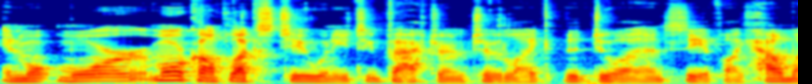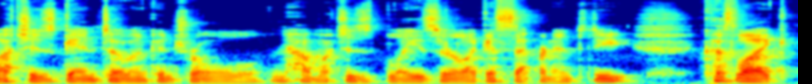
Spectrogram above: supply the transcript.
and more more more complex too when you to factor into like the dual entity of like how much is Gento in control and how much is Blazar like a separate entity because like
